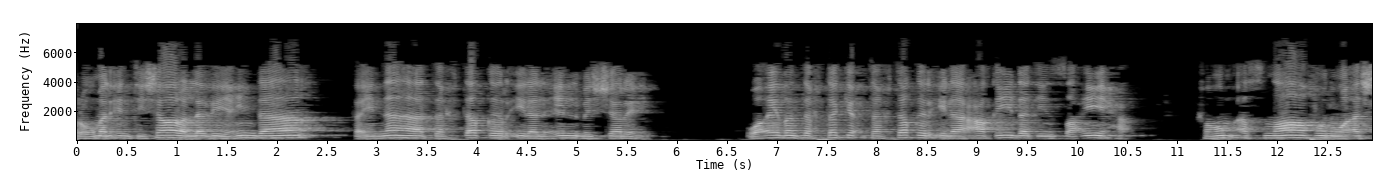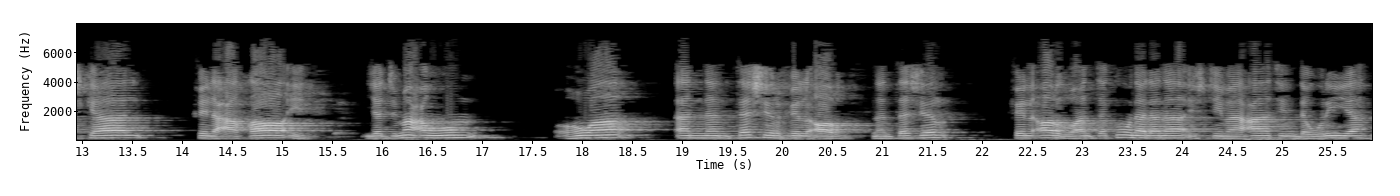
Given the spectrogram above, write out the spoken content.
رغم الانتشار الذي عندها فإنها تفتقر إلى العلم الشرعي. وأيضا تفتقر إلى عقيدة صحيحة فهم أصناف وأشكال في العقائد. يجمعهم هو أن ننتشر في الأرض ننتشر في الأرض وأن تكون لنا اجتماعات دورية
